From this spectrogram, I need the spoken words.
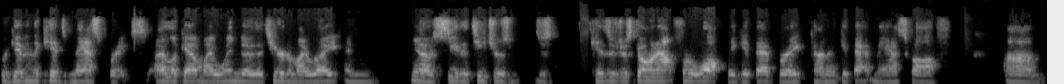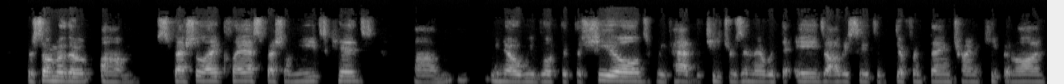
We're giving the kids mask breaks. I look out my window that's here to my right and, you know, see the teachers just, kids are just going out for a walk. They get that break, kind of get that mask off. Um, for some of the um, special ed class, special needs kids, um, you know, we've looked at the shields. We've had the teachers in there with the aids. Obviously, it's a different thing trying to keep it on.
